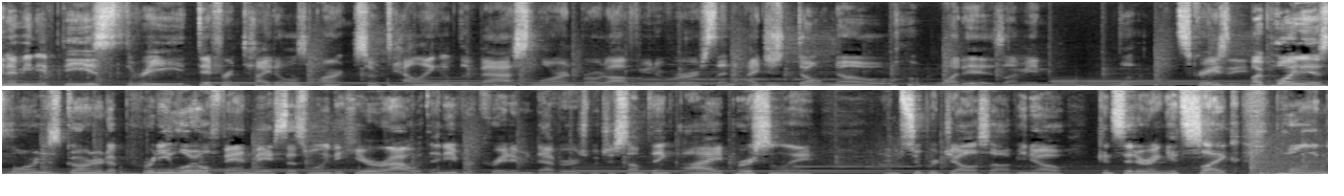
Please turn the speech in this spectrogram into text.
And I mean, if these three different titles aren't so telling of the vast Lauren Brodauf universe, then I just don't know what is. I mean, look, it's crazy. My point is, Lauren has garnered a pretty loyal fan base that's willing to hear her out with any of her creative endeavors, which is something I personally am super jealous of. You know, considering it's like pulling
